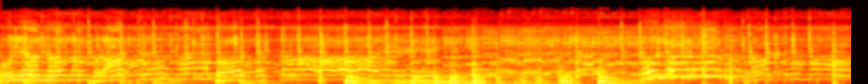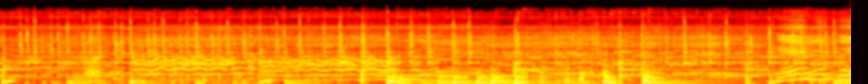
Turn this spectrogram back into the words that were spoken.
ભૂલ્યા ભ્રાતુમાં ભટકાય. ભૂલ્યા ભ્રાતુમાં ભટકાય. કેમ કે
